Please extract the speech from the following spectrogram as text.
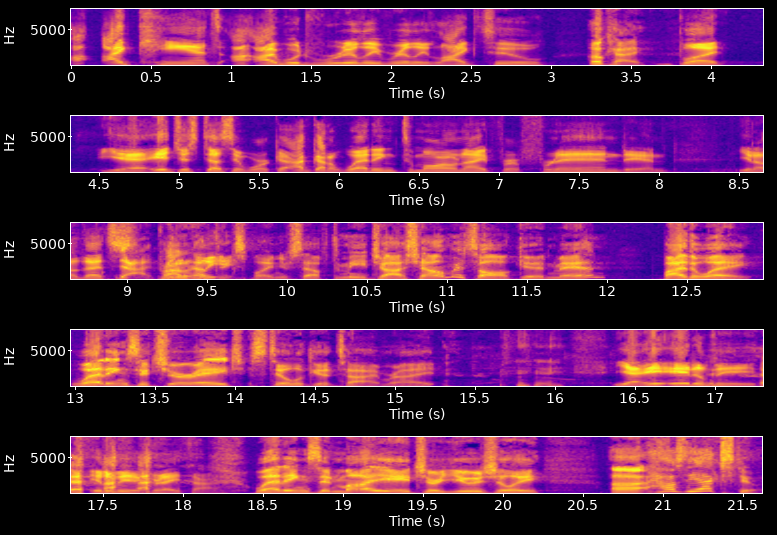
I, I can't. I, I would really, really like to, Okay. but yeah, it just doesn't work. I've got a wedding tomorrow night for a friend, and you know that's Yeah, you probably don't have to explain yourself to me, Josh Helmer. It's all good, man. By the way, weddings at your age still a good time, right? yeah. It, it'll be it'll be a great time. Weddings in my age are usually, uh, how's the ex doing?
